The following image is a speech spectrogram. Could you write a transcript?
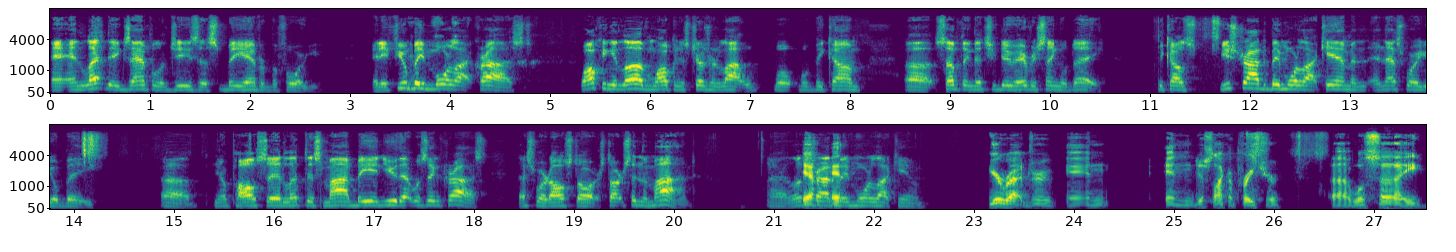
and, and let the example of Jesus be ever before you. And if you'll be more like Christ, walking in love and walking as children of light will, will, will become uh, something that you do every single day because you strive to be more like him and, and that's where you'll be. Uh, you know, Paul said, let this mind be in you that was in Christ. That's where it all starts. Starts in the mind. Uh, let's yeah, try to be more like him. You're right, Drew. And and just like a preacher uh, will say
